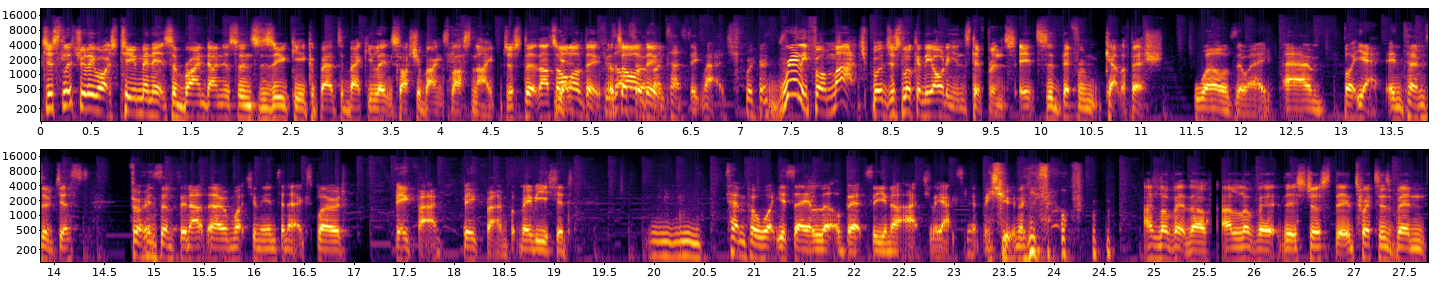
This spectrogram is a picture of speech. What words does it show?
Just literally watch two minutes of Bryan Danielson Suzuki compared to Becky Lynch Sasha Banks last night. Just uh, that's all I'll do. That's all I'll a do. fantastic match. Really fun match, but just look at the audience difference. It's a different kettle of fish. worlds away. Um, but yeah, in terms of just throwing something out there and watching the internet explode, big fan, big fan. But maybe you should temper what you say a little bit so you're not actually accidentally shooting on yourself. I love it though. I love it. It's just Twitter's been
